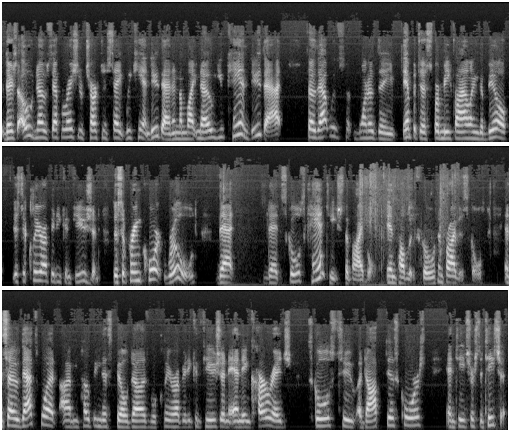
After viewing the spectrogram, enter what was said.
There's, oh, no, separation of church and state, we can't do that. And I'm like, no, you can do that. So that was one of the impetus for me filing the bill, is to clear up any confusion. The Supreme Court ruled that that schools can teach the Bible in public schools and private schools. And so that's what I'm hoping this bill does will clear up any confusion and encourage schools to adopt this course and teachers to teach it.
